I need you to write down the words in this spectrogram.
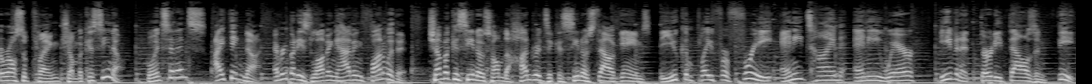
were also playing Chumba Casino. Coincidence? I think not. Everybody's loving having fun with it. Chumba Casino is home to hundreds of casino style games that you can play for free anytime, anywhere, even at 30,000 feet.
